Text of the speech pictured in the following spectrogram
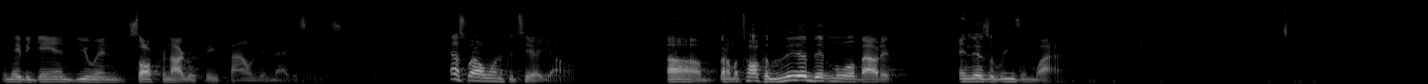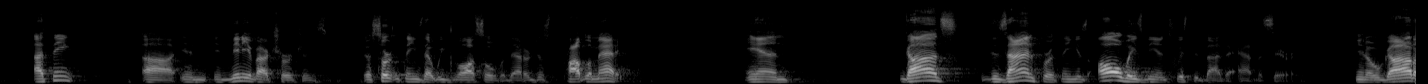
when they began viewing soft pornography found in magazines. That's what I wanted to tell y'all. Um, but I'm going to talk a little bit more about it, and there's a reason why. I think uh, in, in many of our churches, there are certain things that we gloss over that are just problematic. And God's design for a thing is always being twisted by the adversary. You know, God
